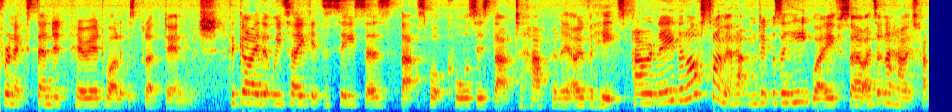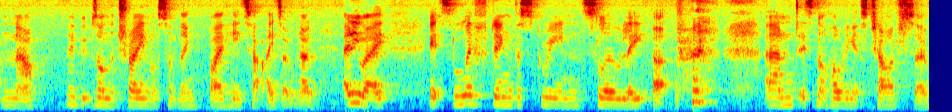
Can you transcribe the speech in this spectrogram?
for an extended period while it was plugged in, which the guy that we take it to see says that's what causes that to happen. It overheats. Apparently, the last time it happened, it was a heat wave, so I don't know how it's happened now. Maybe it was on the train or something by a heater, I don't know. Anyway, it's lifting the screen slowly up and it's not holding its charge, so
